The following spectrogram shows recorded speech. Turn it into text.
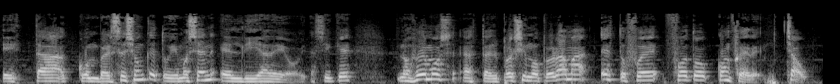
esta conversación que tuvimos en el día de hoy. Así que nos vemos hasta el próximo programa. Esto fue Foto con Fede. Chao.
